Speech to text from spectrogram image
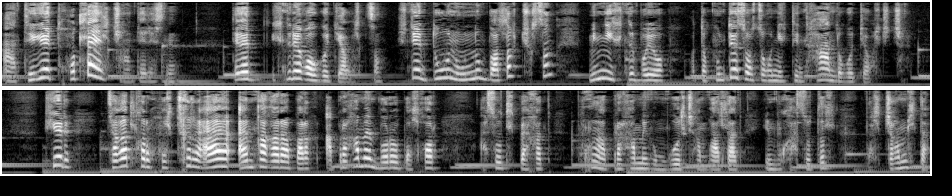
Аа тэгээд худлаа хэлж байгаа дээрэс нь. Тэгээд эхнэрээгээ өгөөд явуулсан. Эхнэр дүүн үнэн боловч гсэн миний эхнэр буюу одоо хүнтэй суусан хүнийг тэнд хаанд өгөөд явуулчихж байгаа. Тэгэхээр цагаатлахаар хулчхар аймгаагаараа баг Авраамын буруу болохоор асуудал байхад бурхан Авраамыг өмгөөлж хамгаалаад энэ бүх асуудал болж байгаа юм л да.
